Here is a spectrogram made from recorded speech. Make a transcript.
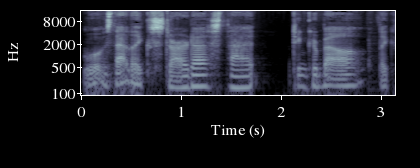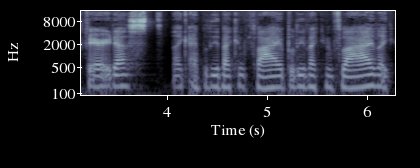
what was that? Like stardust, that Tinkerbell, like fairy dust. Like, I believe I can fly. I believe I can fly. Like,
